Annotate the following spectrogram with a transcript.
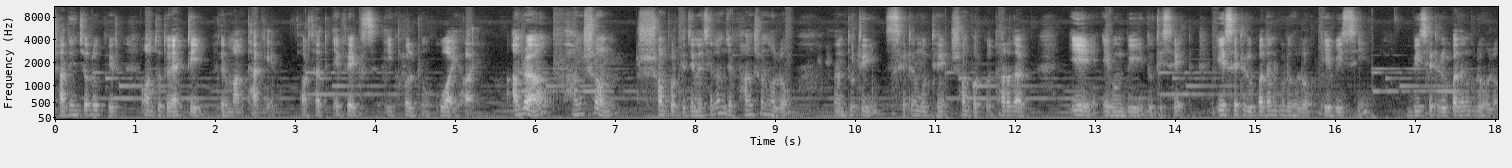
স্বাধীন চলকের অন্তত একটি এর মান থাকে, অর্থাৎ F X equal to Y হয়। আমরা ফাংশন সম্পর্কে জেনেছিলাম যে ফাংশন হলো দুটি সেটের মধ্যে সম্পর্ক। ধরা যাক এ এবং বি দুটি সেট এ সেটের উপাদানগুলো হলো এ বি সি বি সেটের উপাদানগুলো হলো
